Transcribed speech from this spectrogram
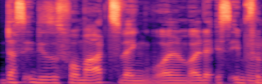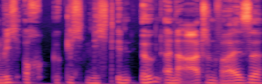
das in dieses Format zwängen wollen, weil der ist eben mhm. für mich auch wirklich nicht in irgendeiner Art und Weise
